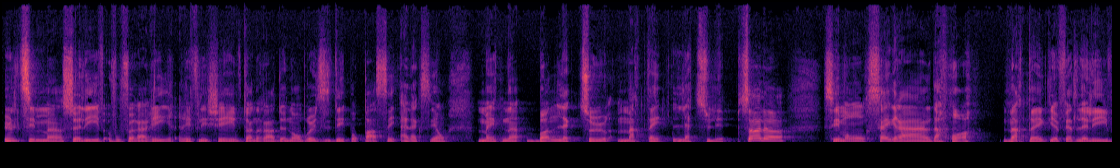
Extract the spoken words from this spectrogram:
Ultimement, ce livre vous fera rire, réfléchir et vous donnera de nombreuses idées pour passer à l'action. Maintenant, bonne lecture, Martin Latulippe. Ça, là, c'est mon Saint Graal d'avoir Martin qui a fait le livre.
